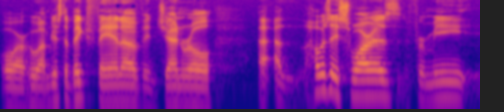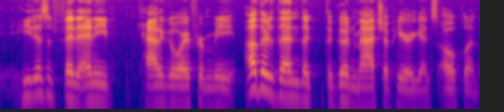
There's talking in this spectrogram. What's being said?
or who I'm just a big fan of in general. Uh, uh, Jose Suarez, for me, he doesn't fit any category for me other than the, the good matchup here against Oakland.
